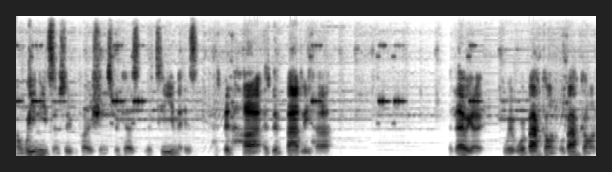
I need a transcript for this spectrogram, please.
And we need some super potions because the team is has been hurt, has been badly hurt. But there we go. We're, we're back on. We're back on.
